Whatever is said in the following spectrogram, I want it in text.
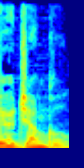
Audio Jungle.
